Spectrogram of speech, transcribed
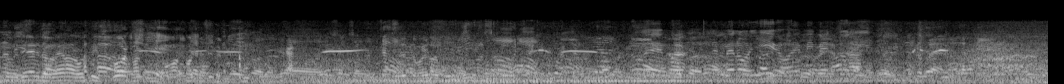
fatto vedere dove era rotto il corpo. Nemmeno io e eh, mi metto lì.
